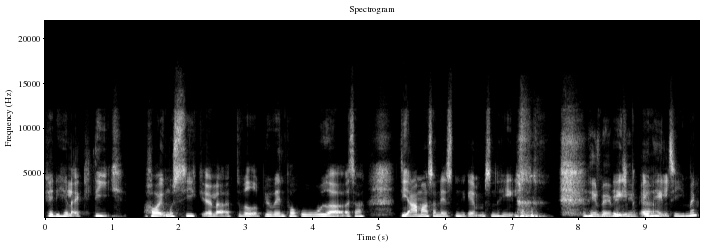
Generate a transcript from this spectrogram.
kan de heller ikke lide høj musik, eller du ved, at blive vendt på hovedet, og altså, de ammer sig næsten igennem sådan helt, En hel baby helt, team. en hel time. Ikke?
